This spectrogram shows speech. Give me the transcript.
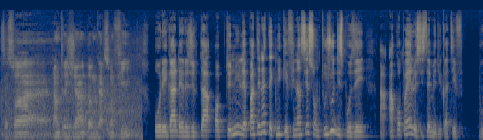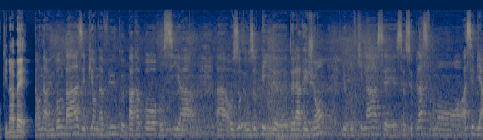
que ce soit euh, entre gens, donc garçons-filles, au regard des résultats obtenus, les partenaires techniques et financiers sont toujours disposés à accompagner le système éducatif burkinabé. On a une bonne base et puis on a vu que par rapport aussi aux, autres pays de, la région, le Burkina, ça se place vraiment assez bien.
